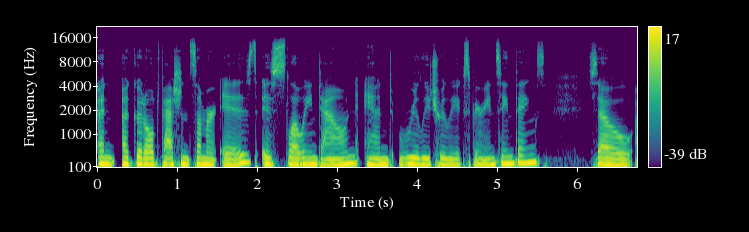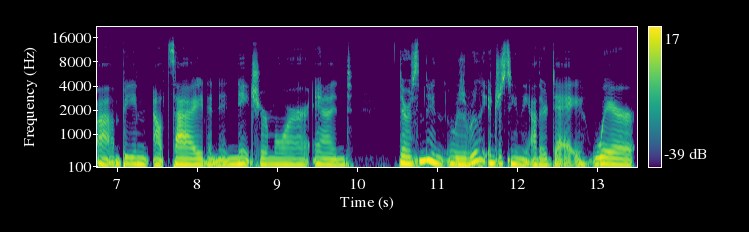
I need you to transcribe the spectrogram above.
an, a good old fashioned summer is, is slowing down and really truly experiencing things. So, um, being outside and in nature more and there was something that was really interesting the other day where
